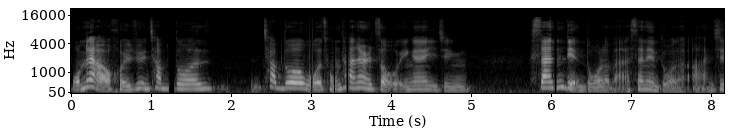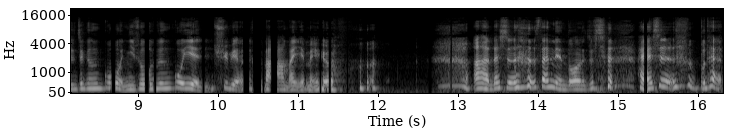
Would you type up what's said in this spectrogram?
我们俩回去差不多，差不多我从他那儿走，应该已经三点多了吧？三点多了啊！其实这跟过你说跟过夜区别大吗？也没有。啊，但是 三点多了，就是 还是不太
